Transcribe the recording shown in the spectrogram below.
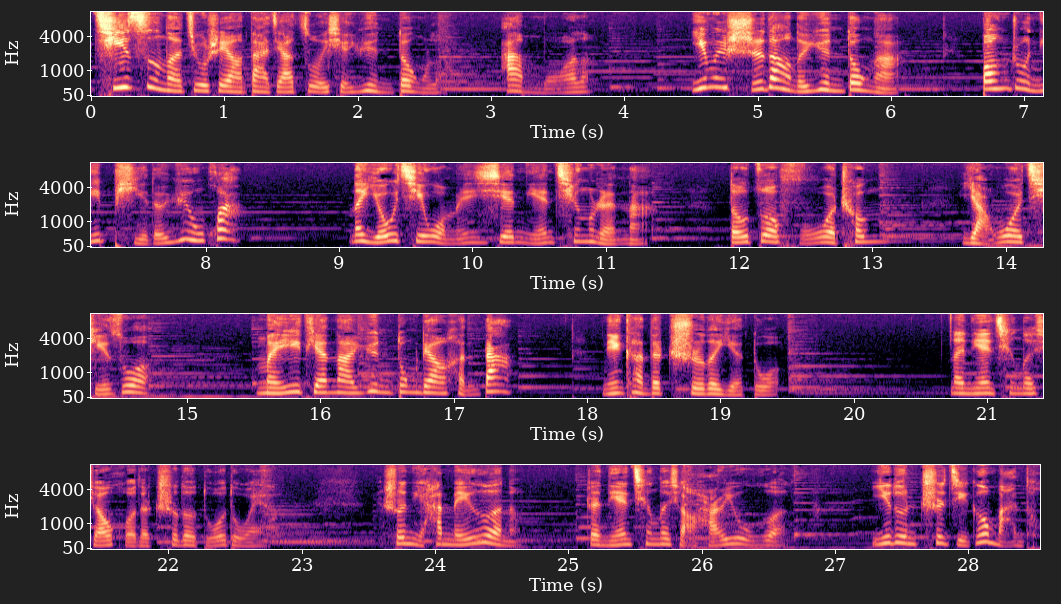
其次呢，就是让大家做一些运动了，按摩了，因为适当的运动啊，帮助你脾的运化。那尤其我们一些年轻人呐，都做俯卧撑、仰卧起坐，每一天呢运动量很大。您看他吃的也多，那年轻的小伙子吃的多多呀。说你还没饿呢，这年轻的小孩又饿了，一顿吃几个馒头，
